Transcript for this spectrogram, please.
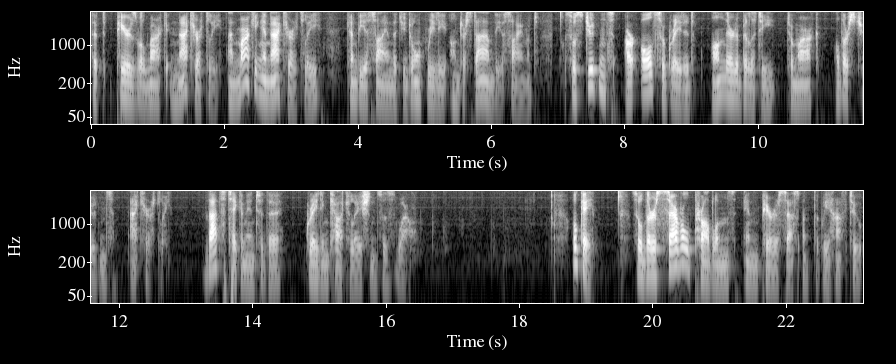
that peers will mark inaccurately, and marking inaccurately can be a sign that you don't really understand the assignment. So students are also graded on their ability to mark other students accurately. That's taken into the grading calculations as well. Okay, so there are several problems in peer assessment that we have to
